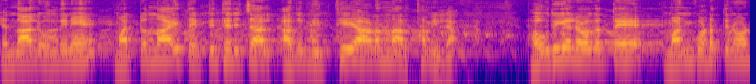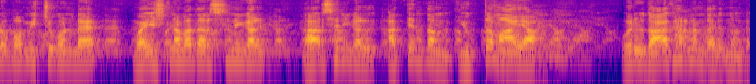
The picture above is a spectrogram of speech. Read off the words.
എന്നാൽ ഒന്നിനെ മറ്റൊന്നായി തെറ്റിദ്ധരിച്ചാൽ അത് മിഥ്യയാണെന്ന് അർത്ഥമില്ല. ഭൗതിക ലോകത്തെ മൺകുടത്തിനോട് ഉപമിച്ചുകൊണ്ട് വൈഷ്ണവ ദർശനികൾ ദാർശനികൾ അത്യന്തം യുക്തമായ ഒരു ഉദാഹരണം തരുന്നുണ്ട്.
